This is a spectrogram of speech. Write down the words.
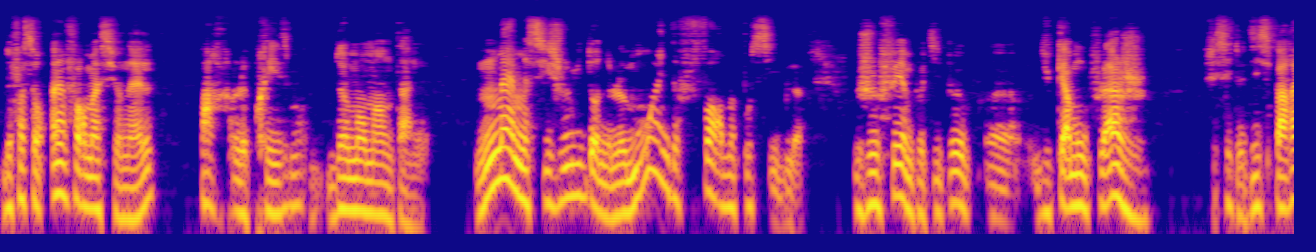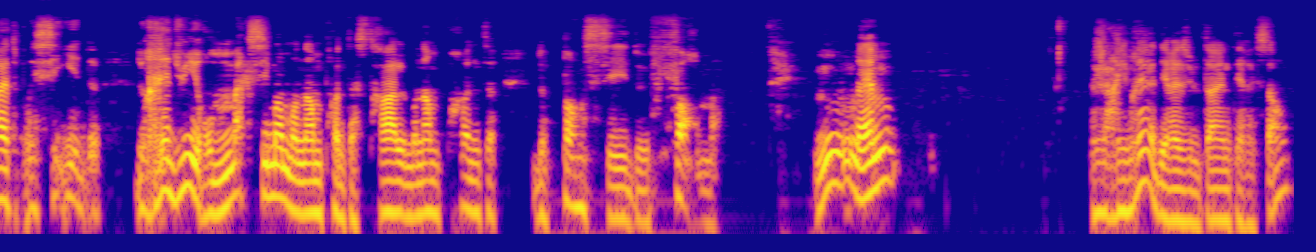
de façon informationnelle par le prisme de mon mental. Même si je lui donne le moins de forme possible, je fais un petit peu euh, du camouflage, j'essaie de disparaître pour essayer de, de réduire au maximum mon empreinte astrale, mon empreinte de pensée, de forme. Même, j'arriverai à des résultats intéressants,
